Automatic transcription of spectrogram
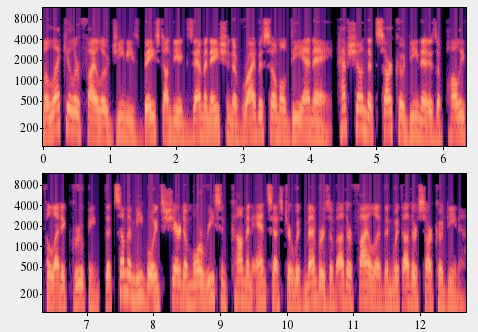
Molecular phylogenies based on the examination of ribosomal DNA, have shown that Sarcodina is a polyphyletic grouping, that some amoeboids shared a more recent common ancestor with members of other phyla than with other Sarcodina.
